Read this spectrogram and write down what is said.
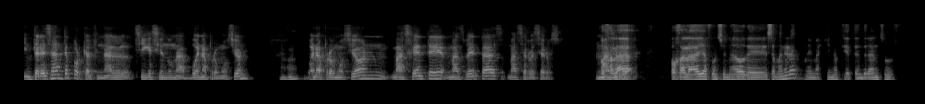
interesante porque al final sigue siendo una buena promoción. Buena promoción, más gente, más ventas, más cerveceros. ojalá, ojalá haya funcionado de esa manera. Me imagino que tendrán sus,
